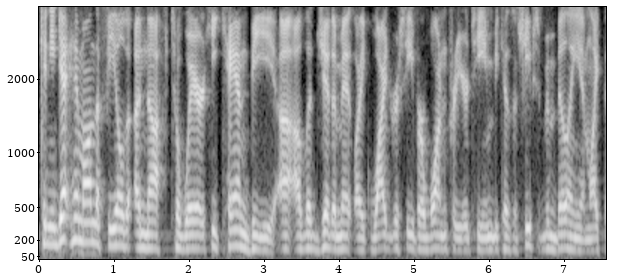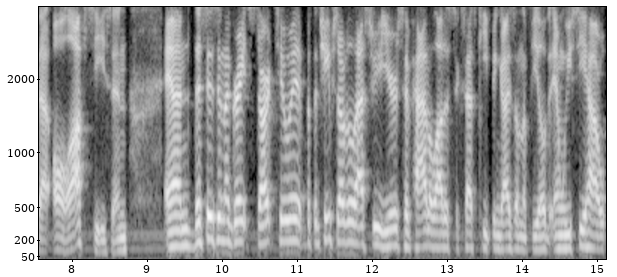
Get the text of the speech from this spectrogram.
can you get him on the field enough to where he can be a, a, legitimate like wide receiver one for your team because the Chiefs have been billing him like that all off season. And this isn't a great start to it, but the Chiefs over the last few years have had a lot of success keeping guys on the field, and we see how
